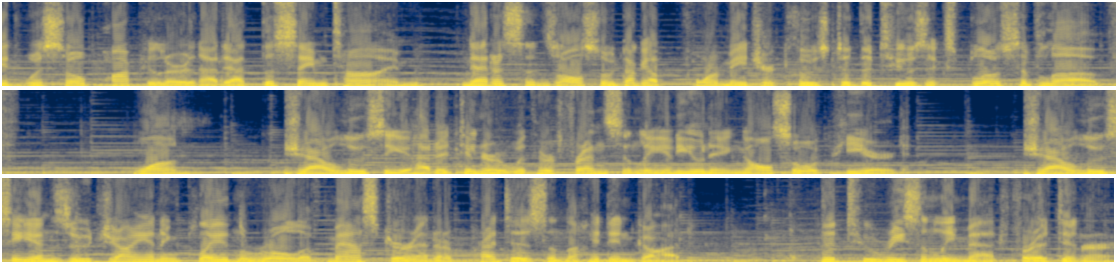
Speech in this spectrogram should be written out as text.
It was so popular that at the same time, netizens also dug up four major clues to the two's explosive love. 1. Zhao Lusi had a dinner with her friends and Liu Yuning also appeared. Zhao Lusi and Zhu Jianing played the role of master and apprentice in The Hidden God. The two recently met for a dinner.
